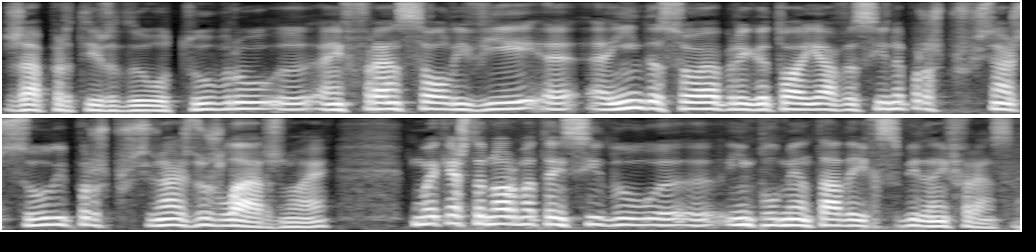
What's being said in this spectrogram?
já a partir de outubro. Eh, em França, Olivier, eh, ainda só é obrigatória a vacina para os profissionais de saúde e para os profissionais dos lares, não é? Como é que esta norma tem sido eh, implementada e recebida em França?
